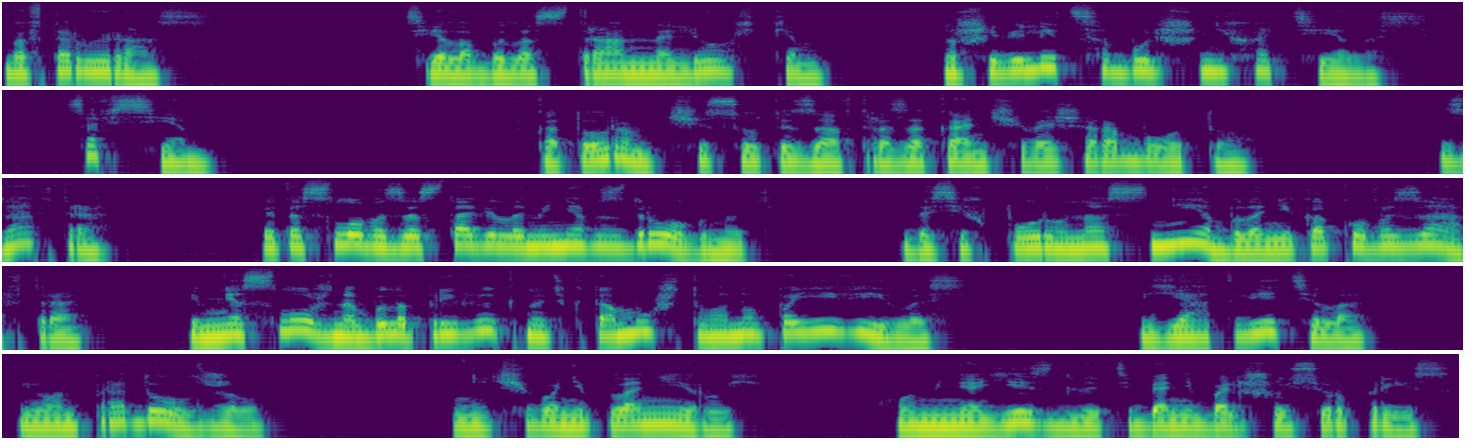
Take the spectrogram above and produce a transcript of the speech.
Во второй раз. Тело было странно легким, но шевелиться больше не хотелось. Совсем. В котором часу ты завтра заканчиваешь работу? Завтра? Это слово заставило меня вздрогнуть. До сих пор у нас не было никакого завтра — и мне сложно было привыкнуть к тому, что оно появилось. Я ответила, и он продолжил. «Ничего не планируй. У меня есть для тебя небольшой сюрприз.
